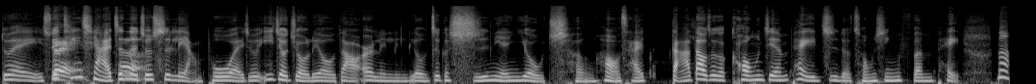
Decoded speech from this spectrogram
对，所以听起来真的就是两波哎，就一九九六到二零零六这个十年有成哈，才达到这个空间配置的重新分配。那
